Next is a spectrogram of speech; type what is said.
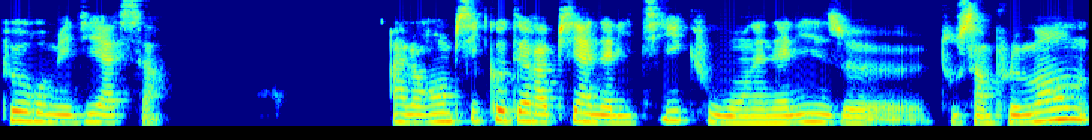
peut remédier à ça. Alors en psychothérapie analytique où on analyse euh, tout simplement,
